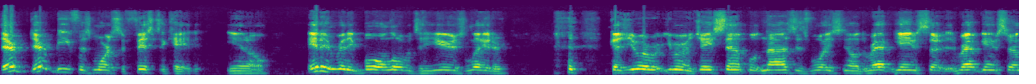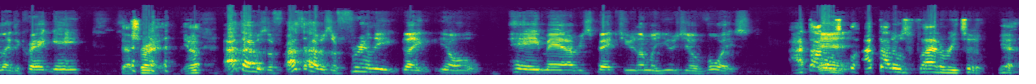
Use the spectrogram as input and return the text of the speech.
their their beef was more sophisticated. You know, it didn't really boil over to years later because you remember you remember Jay sampled Nas's voice. You know, the rap game, the rap game started like the crack game. That's right. Yep. I thought it was a I thought it was a friendly like you know, hey man, I respect you, and I'm gonna use your voice. I thought And- it was I thought it was flattery too. Yeah.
